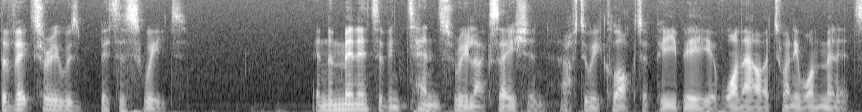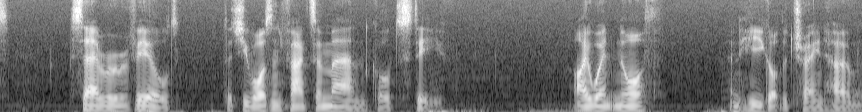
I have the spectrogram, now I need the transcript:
the victory was bittersweet. In the minute of intense relaxation after we clocked a PB of 1 hour 21 minutes, Sarah revealed that she was in fact a man called Steve. I went north and he got the train home.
